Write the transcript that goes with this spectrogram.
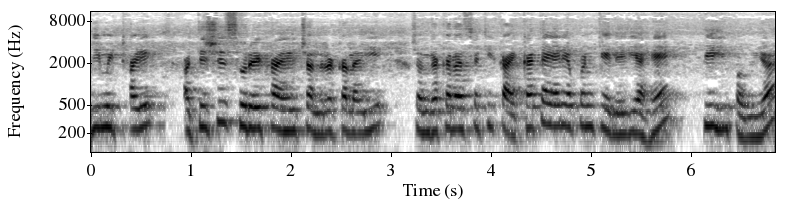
ही मिठाई अतिशय सुरेख आहे चंद्रकला ही. चंद्रकलासाठी काय काय तयारी आपण केलेली आहे तीही पाहूया.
